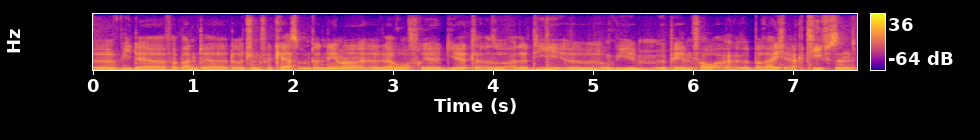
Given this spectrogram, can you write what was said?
äh, wie der Verband der deutschen Verkehrsunternehmer äh, darauf reagiert. Also alle, die äh, irgendwie im ÖPNV-Bereich aktiv sind.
